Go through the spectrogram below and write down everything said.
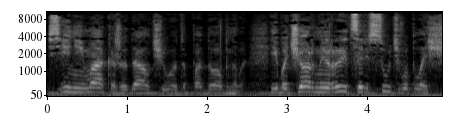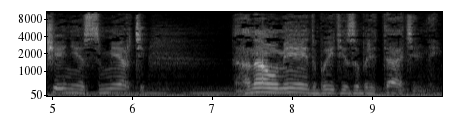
Синий маг ожидал чего-то подобного, ибо черный рыцарь — суть воплощения смерти. Она умеет быть изобретательной.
